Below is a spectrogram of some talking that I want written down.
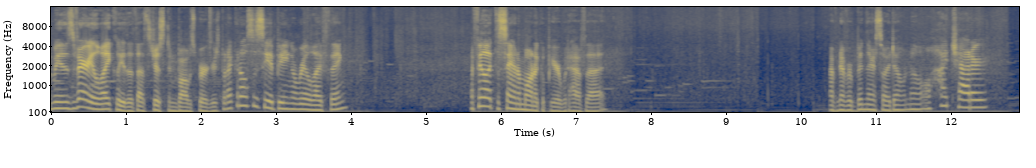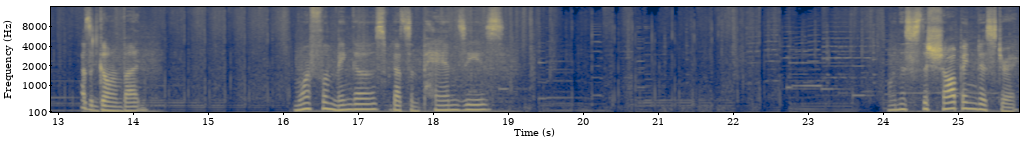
mean, it's very likely that that's just in Bob's Burgers, but I could also see it being a real life thing. I feel like the Santa Monica Pier would have that. I've never been there, so I don't know. Oh, hi, Chadder. How's it going, bud? More flamingos. We got some pansies. Oh, and this is the shopping district.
